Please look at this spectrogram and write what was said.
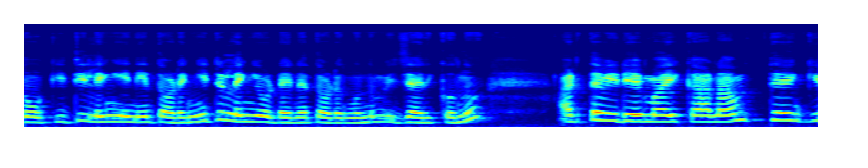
നോക്കിയിട്ടില്ലെങ്കിൽ ഇനിയും തുടങ്ങിയിട്ടില്ലെങ്കിൽ ഉടനെ തുടങ്ങുമെന്നും വിചാരിക്കുന്നു. അടുത്ത വീഡിയോയുമായി കാണാം. താങ്ക്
